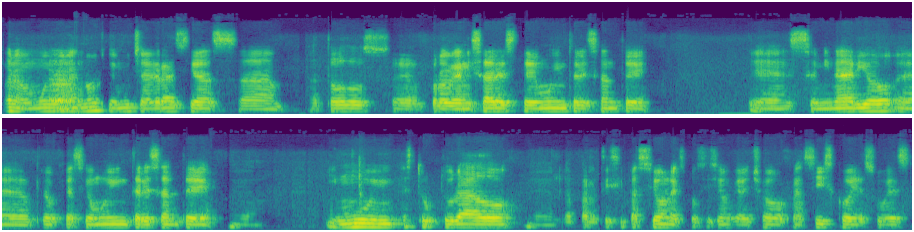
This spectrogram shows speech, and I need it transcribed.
Bueno, muy buenas noches, muchas gracias a, todos eh, por organizar este muy interesante eh, seminario. creo que ha sido muy interesante y muy estructurado eh, la participación, la exposición que ha hecho Francisco y a su vez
